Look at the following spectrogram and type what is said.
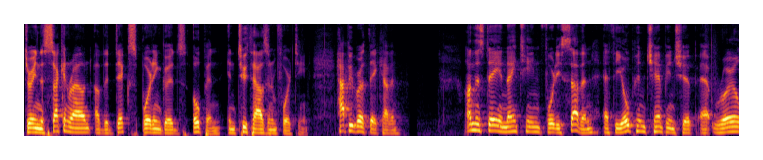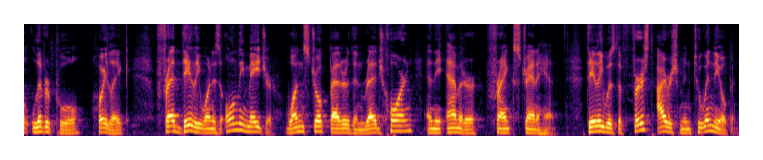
during the second round of the Dick's Sporting Goods Open in 2014. Happy birthday, Kevin. On this day in 1947, at the Open Championship at Royal Liverpool, Hoylake, Fred Daly won his only major, one stroke better than Reg Horne and the amateur Frank Stranahan. Daly was the first Irishman to win the Open.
